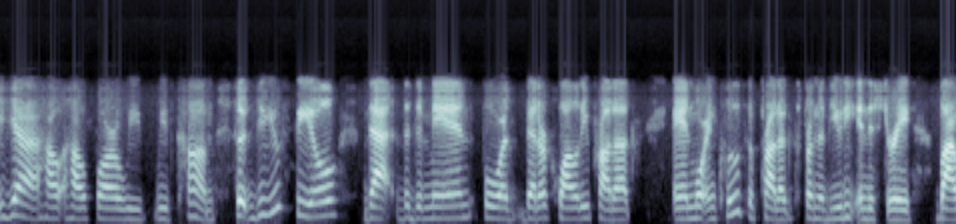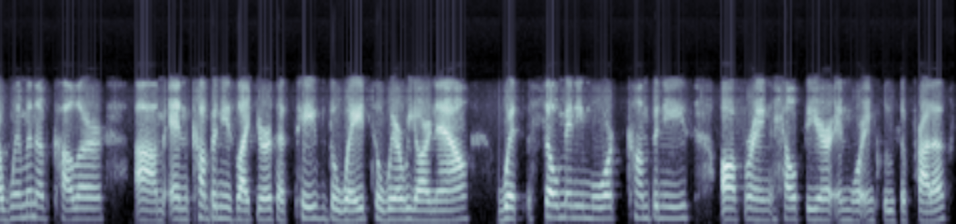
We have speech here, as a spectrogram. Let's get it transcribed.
yeah how how far we've we've come so do you feel that the demand for better quality products and more inclusive products from the beauty industry by women of color um, and companies like yours have paved the way to where we are now with so many more companies offering healthier and more inclusive products?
